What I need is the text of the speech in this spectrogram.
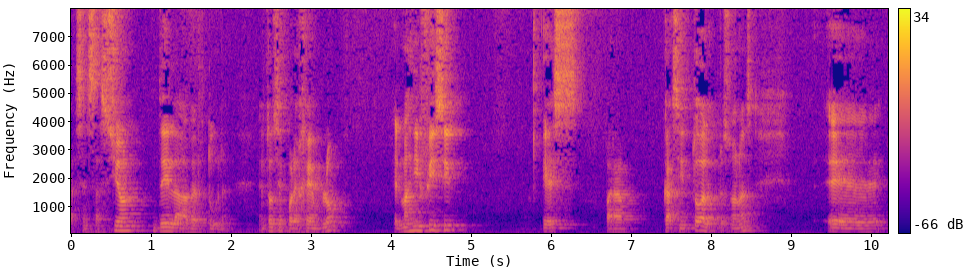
la sensación de la abertura. Entonces, por ejemplo, el más difícil es para casi todas las personas eh,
